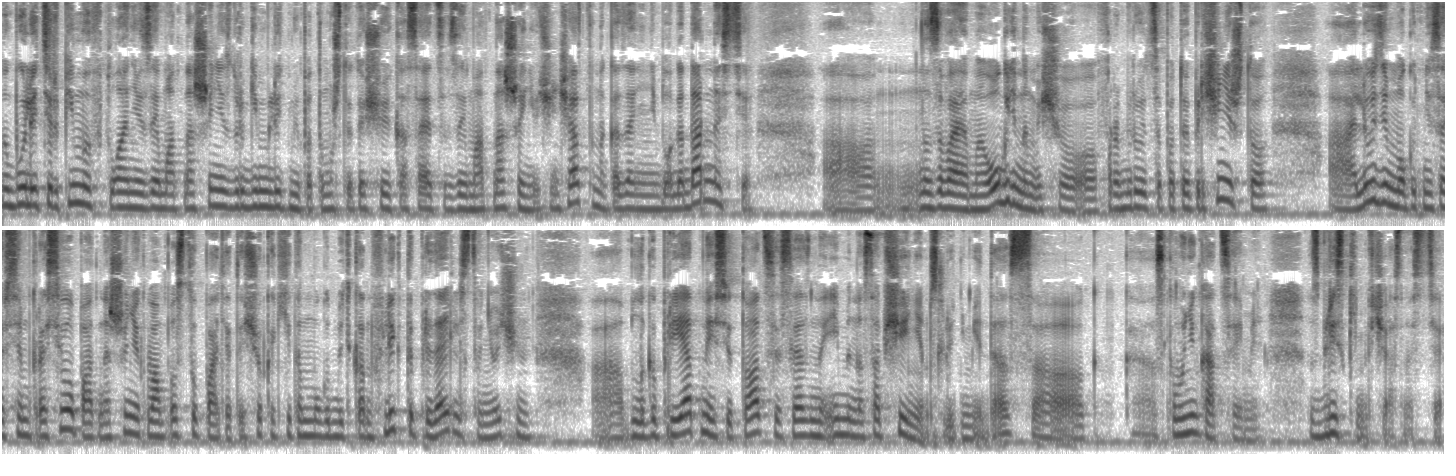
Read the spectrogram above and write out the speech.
Мы более терпимы в плане взаимоотношений с другими людьми, потому что это еще и касается взаимоотношений. Очень часто наказание неблагодарности, а, называемое огненным, еще формируется по той причине, что а, люди могут не совсем красиво по отношению к вам поступать. Это еще какие-то могут быть конфликты, предательства, не очень а, благоприятные ситуации, связанные именно с общением с людьми, да, с, с коммуникациями, с близкими в частности.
